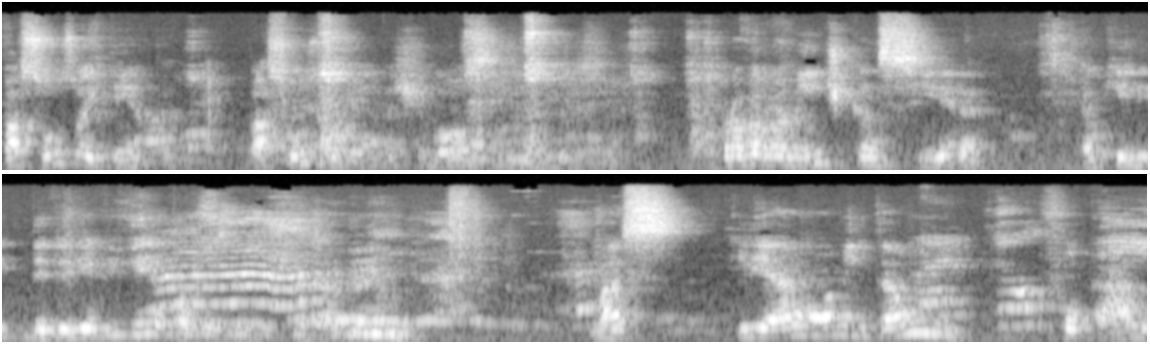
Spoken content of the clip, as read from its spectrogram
passou os 80, passou os 90, chegou aos 100 anos. Provavelmente canseira é o que ele deveria viver, talvez, nos últimos anos. Mas ele era um homem tão focado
